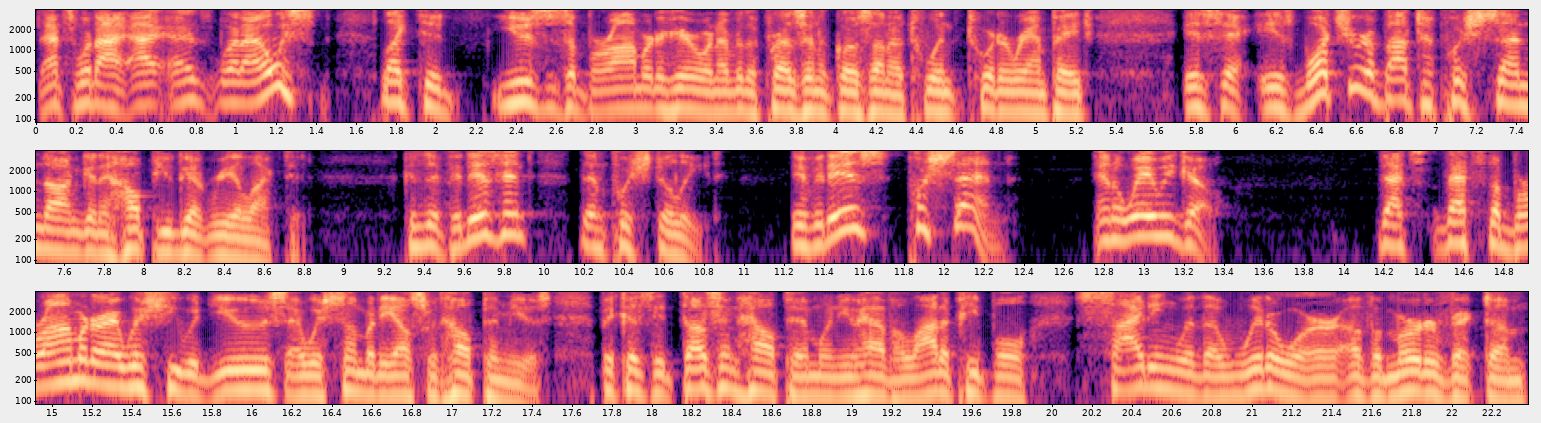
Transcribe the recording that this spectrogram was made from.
That's what I, I what I always like to use as a barometer here. Whenever the president goes on a twin, Twitter rampage, is that, is what you're about to push send on going to help you get reelected? Because if it isn't, then push delete. If it is, push send, and away we go. That's that's the barometer I wish he would use. I wish somebody else would help him use because it doesn't help him when you have a lot of people siding with a widower of a murder victim,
